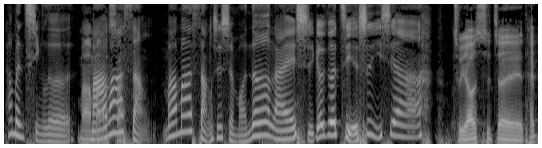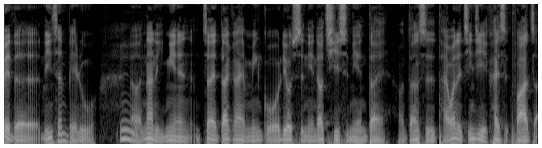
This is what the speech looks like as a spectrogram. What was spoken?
他们请了妈妈嗓，妈妈嗓是什么呢？来，史哥哥解释一下。主要是在台北的林森北路。嗯、呃，那里面在大概民国六十年到七十年代啊，当时台湾的经济也开始发展，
